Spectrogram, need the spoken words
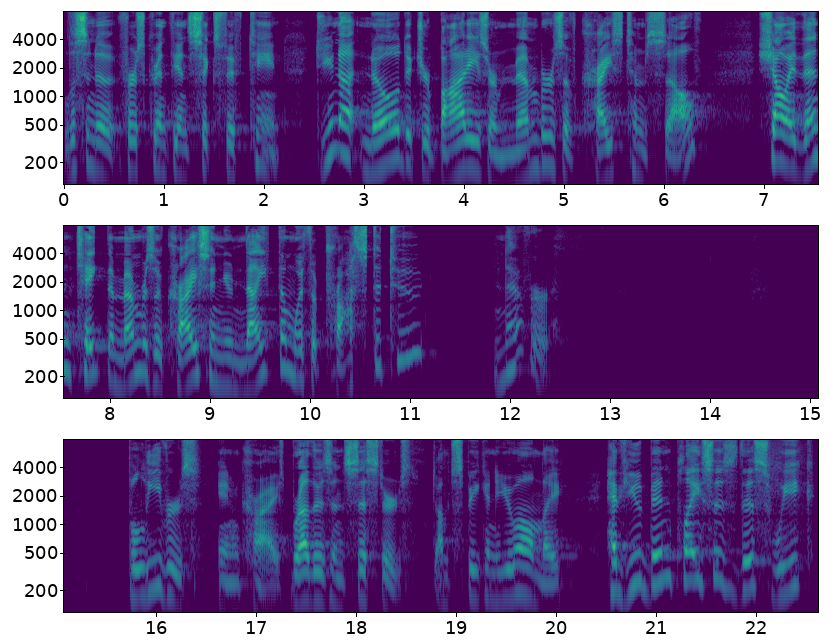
Listen to 1 Corinthians 6:15. Do you not know that your bodies are members of Christ himself? Shall I then take the members of Christ and unite them with a prostitute? Never. Believers in Christ, brothers and sisters, I'm speaking to you only. Have you been places this week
